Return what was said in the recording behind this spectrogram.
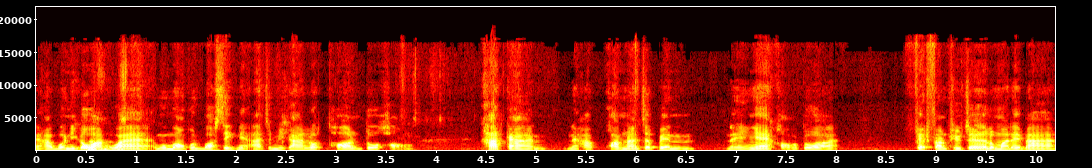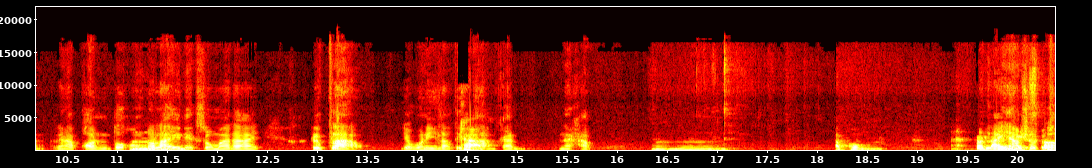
นะครับ วันนี้ก็หวังว่ามุมมองคุณบอสติกเนี่ยอาจจะมีการลดทอนตัวของคาดการณ์นะครับ ความน่าจะเป็นในแง่ของตัว Fed fund futures ลงมาได้บ้างนะครับ ผ่อนตัวของ Dollar Index ลงมาได้ หรือเปล่า เดี๋ยววันนี้เราติดตามกันนะครับครับผม Dollar Index ก็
